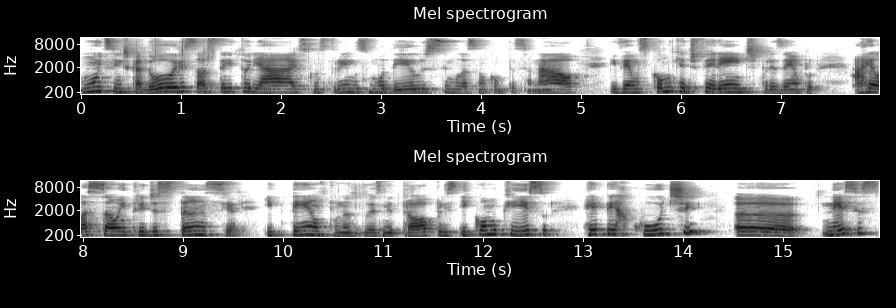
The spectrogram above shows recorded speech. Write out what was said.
muitos indicadores socioterritoriais, construímos modelos de simulação computacional e vemos como que é diferente, por exemplo, a relação entre distância e tempo nas duas metrópoles e como que isso repercute uh, nesses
